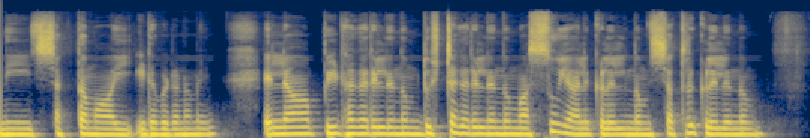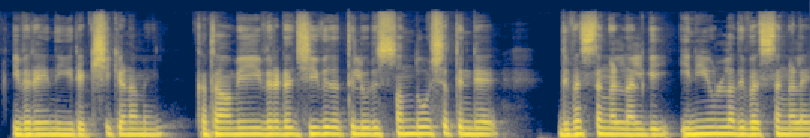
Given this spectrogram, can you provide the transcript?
നീ ശക്തമായി ഇടപെടണമേ. എല്ലാ പീഠകരിൽ നിന്നും ദുഷ്ടകരിൽ നിന്നും അസൂയാലുക്കളിൽ നിന്നും ശത്രുക്കളിൽ നിന്നും ഇവരെ നീ രക്ഷിക്കണമേ. കഥാവി ഇവരുടെ ജീവിതത്തിൽ ഒരു സന്തോഷത്തിന്റെ ദിവസങ്ങൾ നൽകി ഇനിയുള്ള ദിവസങ്ങളെ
